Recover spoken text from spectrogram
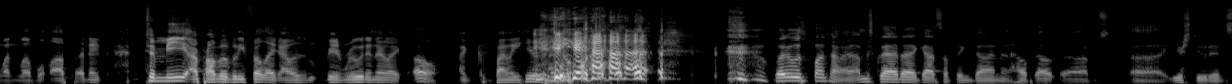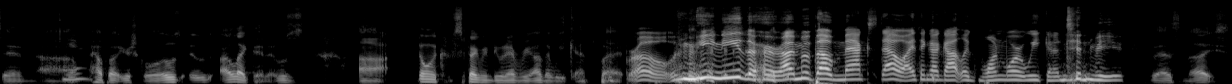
one level up, and it to me, I probably felt like I was being rude, and they're like, "Oh, I could finally hear you." yeah. but it was a fun time. I'm just glad I got something done and helped out um, uh, your students and uh, Yeah. help out your school. It was it was I liked it. It was uh, don't expect me to do it every other weekend, but Bro, me neither. I'm about maxed out. I think I got like one more weekend in me. That's nice.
